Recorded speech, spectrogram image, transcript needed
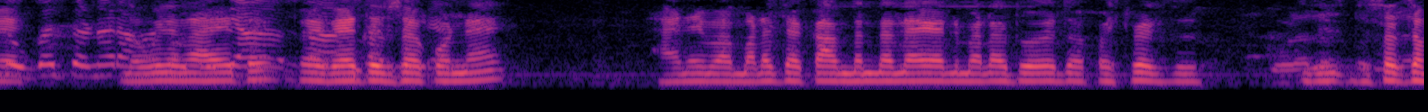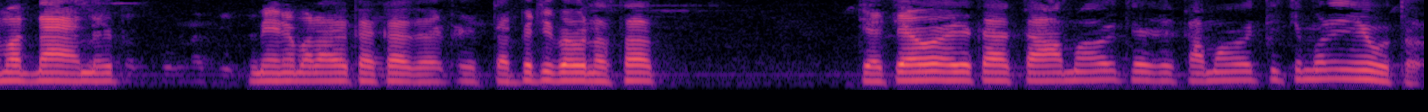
दोघंच जण राहत दोघं जण होते आहे त्या तर घरात कामामध्ये. दुसरा कोण नाही आणि मला तर कामधंदा नाही आणि मला तो पैसे जसं जमत नाही आणि मेन मला का तब्येती बघून नसतात त्याच्यावर का कामावर ते कामावर त्याच्यामुळे हे होतं.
